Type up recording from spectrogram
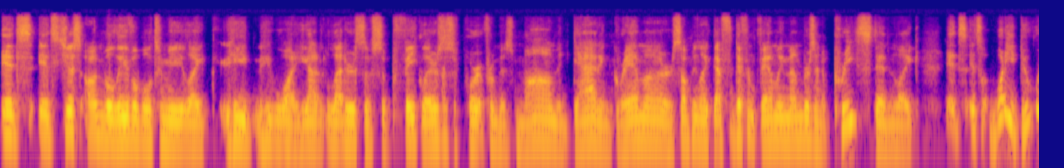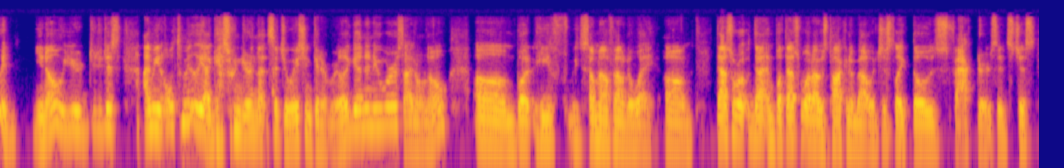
it's it's just unbelievable to me like he he what he got letters of fake letters of support from his mom and dad and grandma or something like that different family members and a priest and like it's it's what are you doing you know you're, you're just i mean ultimately i guess when you're in that situation can it really get any worse i don't know um but he, he somehow found a way um that's what that but that's what i was talking about with just like those factors it's just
